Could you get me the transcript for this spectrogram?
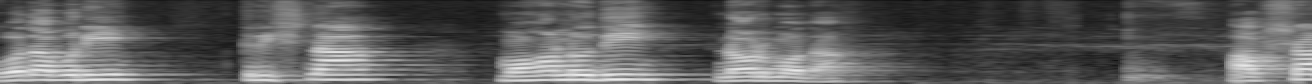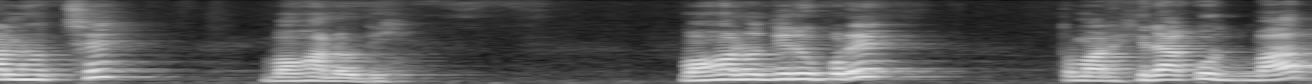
গোদাবরী, কৃষ্ণা, মহানদী, নর্মদা। অপশান হচ্ছে মহানদী। মহানদীর উপরে তোমার হীরাকুদ বাঁধ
